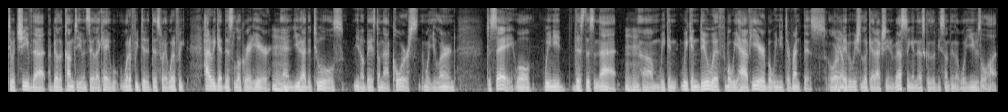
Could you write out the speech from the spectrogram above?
to achieve that, I'd be able to come to you and say like, hey, what if we did it this way? What if we, how do we get this look right here? And you had the tools, you know, based on that course and what you learned to say, well, we need this, this, and that. Um, we can we can do with what we have here, but we need to rent this, or Yep. maybe we should look at actually investing in this because it'd be something that we'll use a lot.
